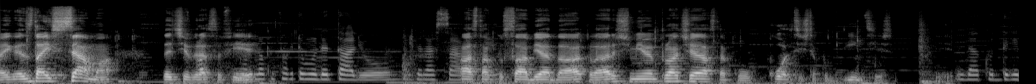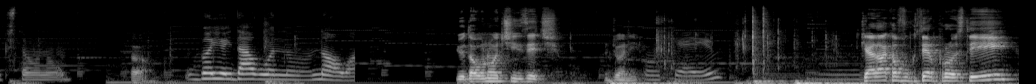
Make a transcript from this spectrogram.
adică îți dai seama de ce vrea să Mi-a fie. plăcut foarte mult detaliu de la sabie. Asta cu sabia, da, clar, și mie îmi place asta cu colții ăștia, cu dinții ăștia. E- Da, cu dripstone-ul. Da. Bă, eu îi dau un 9. Eu dau un 50, Johnny. Ok. Chiar dacă a făcut el prostii,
